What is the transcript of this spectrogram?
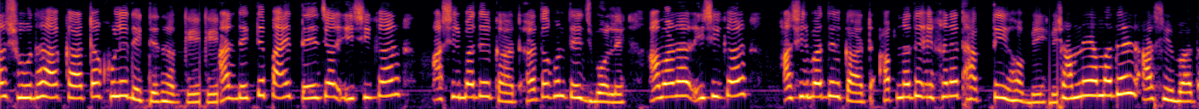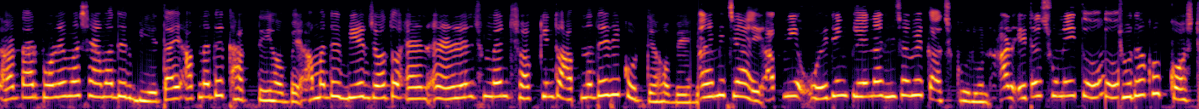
আর সুধা কার্ডটা খুলে দেখতে থাকে। আর দেখতে পায় তেজ আর ইশিকার আশীর্বাদের কার্ড আর তখন তেজ বলে, আমার আর ইশিকার আশীর্বাদের কার্ড আপনাদের এখানে থাকতেই হবে। সামনে আমাদের আশীর্বাদ আর তার পরের মাসে আমাদের বিয়ে, তাই আপনাদের থাকতেই হবে। আমাদের বিয়ের যত অ্যারেঞ্জমেন্ট, সব কিন্তু আপনাদেরই করতে হবে। আর আমি চাই আপনি ওয়েডিং প্ল্যানার হিসাবে কাজ করুন। আর এটা শুনেই তো সুধা খুব কষ্ট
